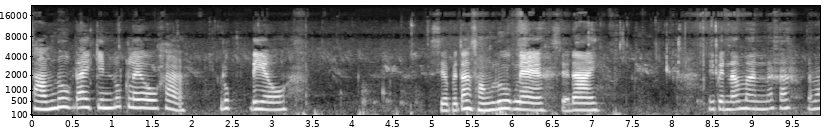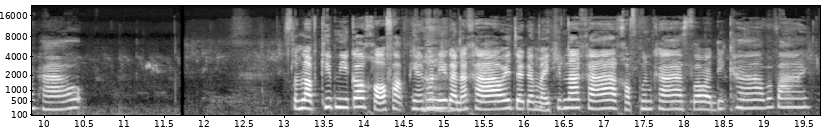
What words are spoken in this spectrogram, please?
สามลูกได้กินลูกเร็วค่ะ ลูกเดียว เสียไปตั้งสองลูกแน่ เสียดาย นี่เป็นน้ำมันนะคะ น้ำมะพร้าวสำหรับคลิปนี้ก็ขอฝากเพียงเท่านี้ก่อนนะคะ ไว้เจอกันใหม่คลิปหน้าค่ะ ขอบคุณค่ะ สวัสดีค่ะ บ๊ายบาย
